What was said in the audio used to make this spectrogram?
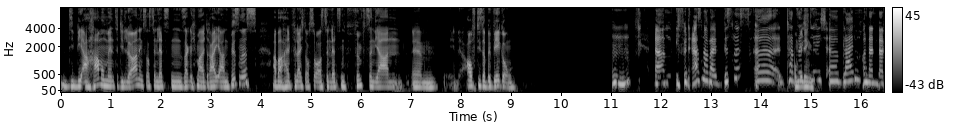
die, die Aha-Momente, die Learnings aus den letzten, sag ich mal, drei Jahren Business, aber halt vielleicht auch so aus den letzten 15 Jahren ähm, auf dieser Bewegung? Mhm. Ähm, ich würde erstmal bei Business äh, tatsächlich äh, bleiben und dann, dann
